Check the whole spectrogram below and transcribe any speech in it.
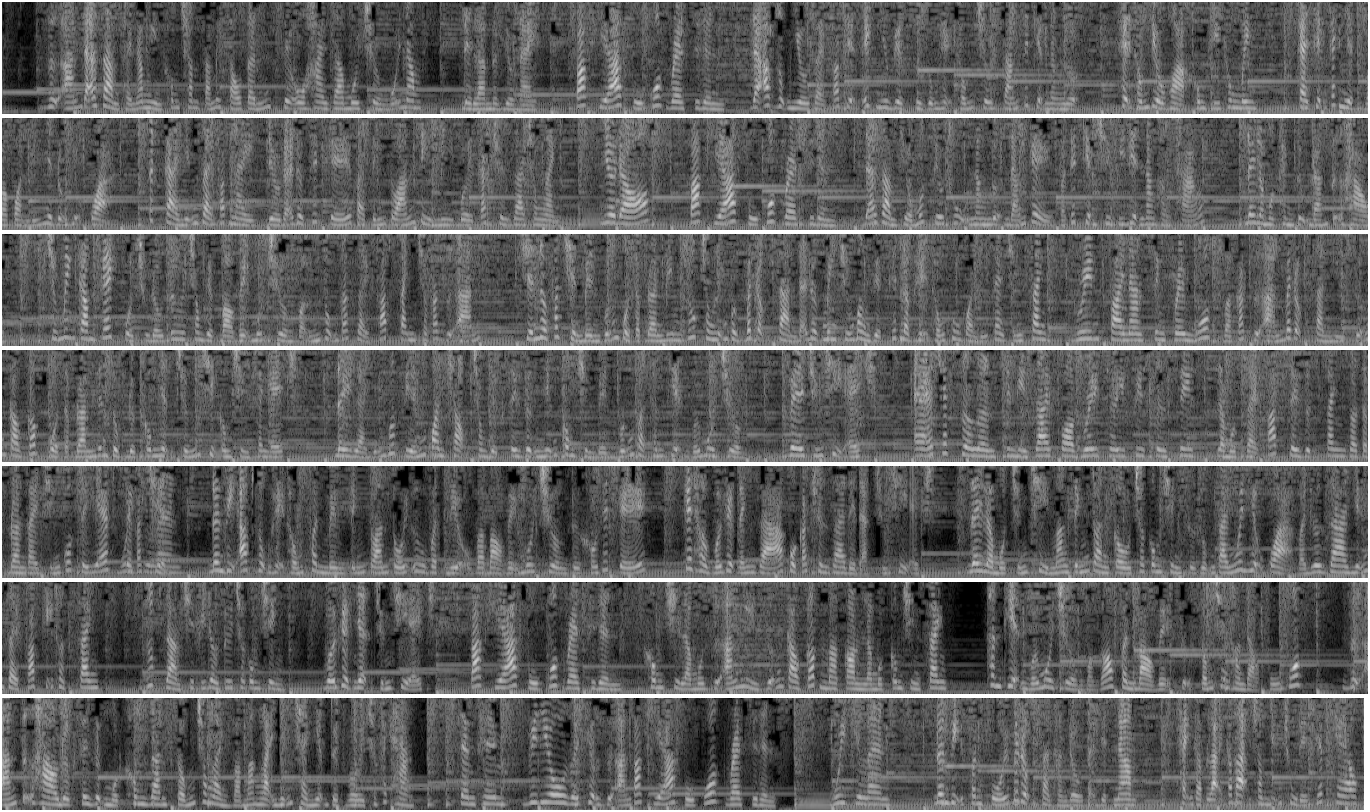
dự án đã giảm thải 5.086 tấn CO2 ra môi trường mỗi năm. Để làm được điều này, Park Phú Quốc Residence đã áp dụng nhiều giải pháp tiện ích như việc sử dụng hệ thống chiếu sáng tiết kiệm năng lượng, hệ thống điều hòa không khí thông minh, cải thiện cách nhiệt và quản lý nhiệt độ hiệu quả. Tất cả những giải pháp này đều đã được thiết kế và tính toán tỉ mỉ bởi các chuyên gia trong ngành. Nhờ đó, Park Hyatt Phú Quốc Residence đã giảm thiểu mức tiêu thụ năng lượng đáng kể và tiết kiệm chi phí điện năng hàng tháng. Đây là một thành tựu đáng tự hào, chứng minh cam kết của chủ đầu tư trong việc bảo vệ môi trường và ứng dụng các giải pháp xanh cho các dự án. Chiến lược phát triển bền vững của tập đoàn BIM giúp trong lĩnh vực bất động sản đã được minh chứng bằng việc thiết lập hệ thống khung quản lý tài chính xanh, Green Financing Framework và các dự án bất động sản nghỉ dưỡng cao cấp của tập đoàn liên tục được công nhận chứng chỉ công trình xanh Edge. Đây là những bước tiến quan trọng trong việc xây dựng những công trình bền vững và thân thiện với môi trường. Về chứng chỉ Edge, Edge Excellence in Design for Greater Efficiencies là một giải pháp xây dựng xanh do tập đoàn tài chính quốc tế IFC phát triển. Đơn vị áp dụng hệ thống phần mềm tính toán tối ưu vật liệu và bảo vệ môi trường từ khâu thiết kế, kết hợp với việc đánh giá của các chuyên gia để đạt chứng chỉ Edge. Đây là một chứng chỉ mang tính toàn cầu cho công trình sử dụng tài nguyên hiệu quả và đưa ra những giải pháp kỹ thuật xanh, giúp giảm chi phí đầu tư cho công trình. Với việc nhận chứng chỉ H, Park Hyatt Phú Quốc Residence không chỉ là một dự án nghỉ dưỡng cao cấp mà còn là một công trình xanh, thân thiện với môi trường và góp phần bảo vệ sự sống trên hòn đảo Phú Quốc. Dự án tự hào được xây dựng một không gian sống trong lành và mang lại những trải nghiệm tuyệt vời cho khách hàng. Xem thêm video giới thiệu dự án Park Phú Quốc Residence, Wikiland, đơn vị phân phối bất động sản hàng đầu tại Việt Nam. Hẹn gặp lại các bạn trong những chủ đề tiếp theo.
